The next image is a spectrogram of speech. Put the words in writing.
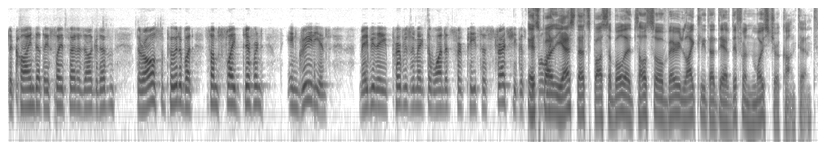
the kind that they slice out of delicatessen. They're all Saputo, but some slight different ingredients. Maybe they purposely make the one that's for pizza stretchy because it's like yes, that's possible. It's also very likely that they have different moisture content.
